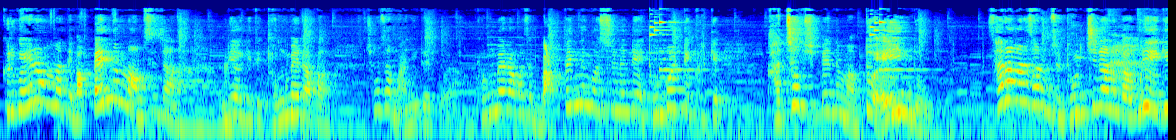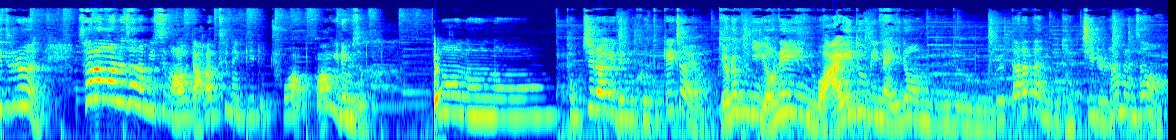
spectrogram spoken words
그리고 혜라 엄마한테 막 뺏는 마음 쓰잖아. 우리 아기들 경매라방 청산 많이 될 거야. 경매라방에서 막 뺏는 걸 쓰는데 돈 벌 때 그렇게 가차없이 뺏는 마음. 또 애인도 사랑하는 사람 있으면 돌진하는 거야. 우리 애기들은 사랑하는 사람이 있으면 아, 나 같은 애기를 좋아할까? 이러면서 노노노 덕질하게 되면 그것도 깨져요. 여러분이 연예인 뭐 아이돌이나 이런 분들을 따라다니고 덕질을 하면서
